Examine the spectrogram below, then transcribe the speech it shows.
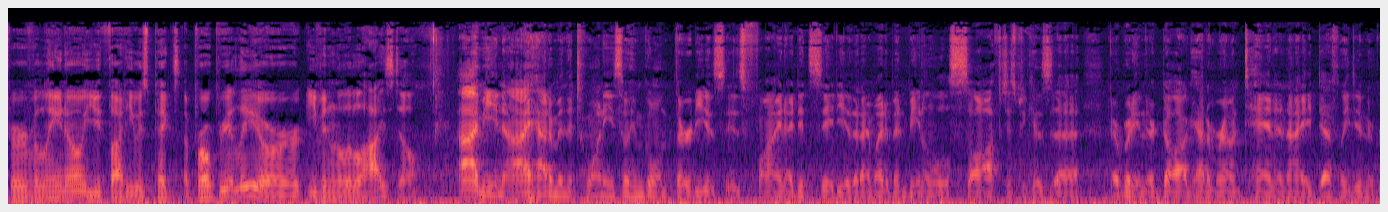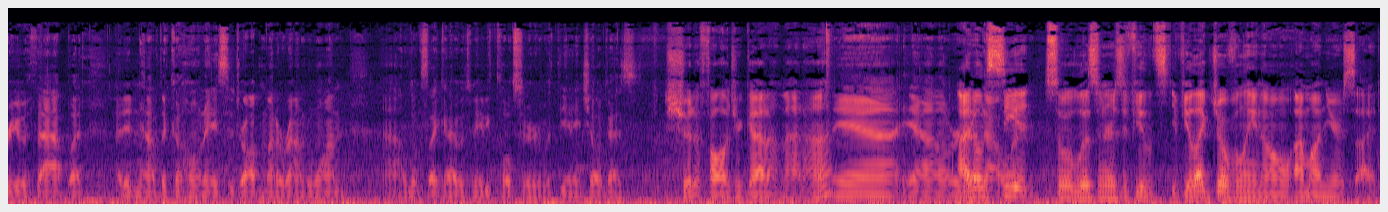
for Veleno, you thought he was picked appropriately or even a little high still? I mean, I had him in the 20s, so him going 30 is, is fine. I did say to you that I might have been being a little soft just because uh, everybody and their dog had him around 10, and I definitely didn't agree with that, but I didn't have the cojones to drop him out of round one. Uh, looks like I was maybe closer with the NHL guys. Should have followed your gut on that, huh? Yeah, yeah. I don't see one. it. So, listeners, if you if you like Joe Veleno, I'm on your side.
